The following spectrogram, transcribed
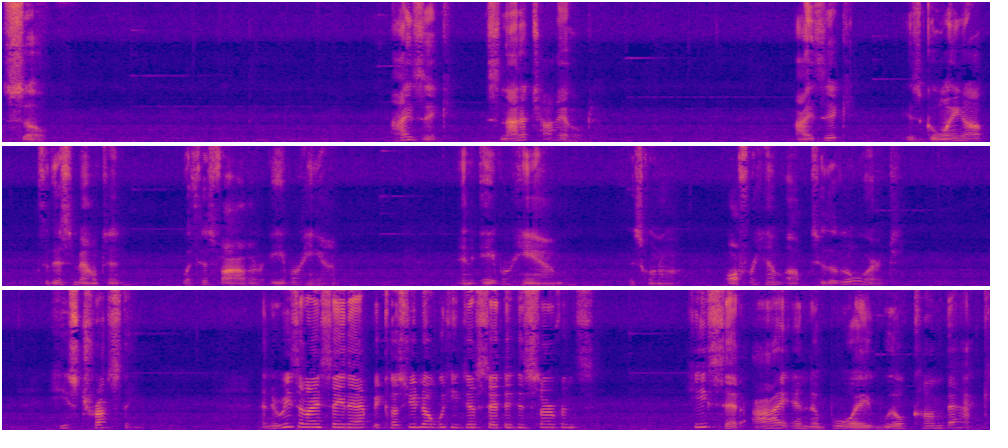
So, Isaac is not a child. Isaac is going up to this mountain with his father, Abraham. And Abraham is going to offer him up to the Lord. He's trusting. And the reason I say that, because you know what he just said to his servants? He said, I and the boy will come back.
